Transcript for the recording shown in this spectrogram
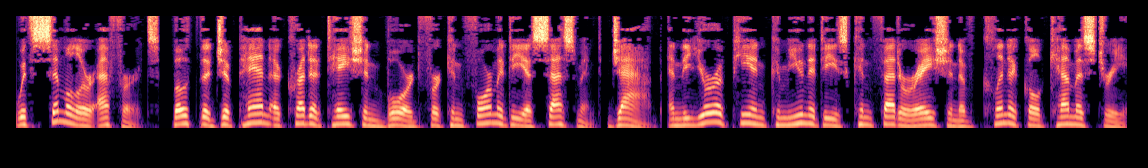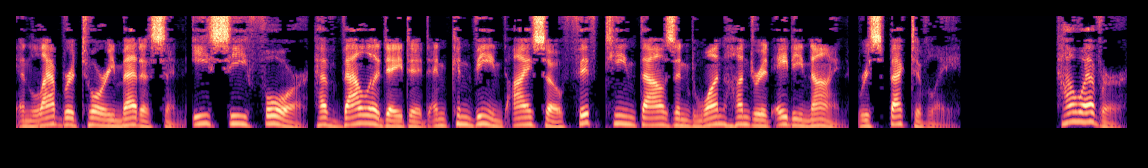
With similar efforts, both the Japan Accreditation Board for Conformity Assessment and the European Communities Confederation of Clinical Chemistry and Laboratory Medicine have validated and convened ISO 15189, respectively. However,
